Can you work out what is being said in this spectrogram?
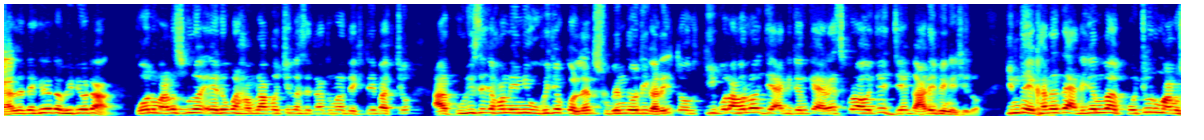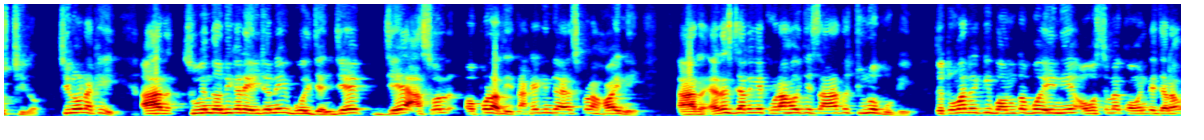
তাহলে দেখলে তো ভিডিওটা, কোন মানুষগুলো এর উপর হামলা করছিল সেটা তোমরা দেখতেই পাচ্ছ। আর পুলিশে যখন ইনি অভিযোগ করলেন শুভেন্দু অধিকারী, তো কি বলা হলো যে একজনকে অ্যারেস্ট করা হয়েছে, যে গাড়ি ভেঙেছিল। কিন্তু এখানে তো একজন নয়, প্রচুর মানুষ ছিল। ছিল নাকি? আর শুভেন্দু অধিকারী এই জন্যই বলছেন যে যে আসল অপরাধী তাকে কিন্তু অ্যারেস্ট করা হয়নি। আর অ্যারেস্ট যাদেরকে করা হয়েছে তারা তো চুনোপুটি। তো তোমাদের কি মন্তব্য এই নিয়ে অবশ্যই আমায় কমেন্টে জানাও।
